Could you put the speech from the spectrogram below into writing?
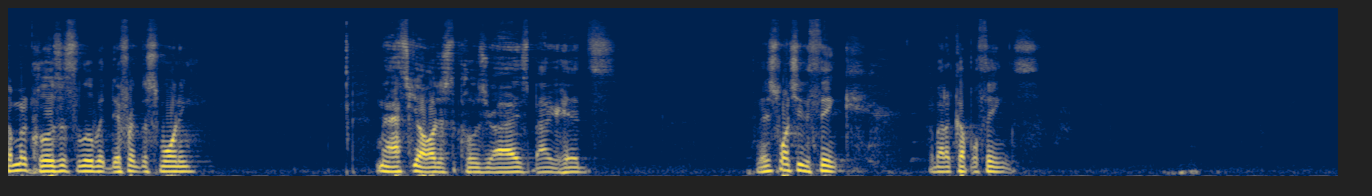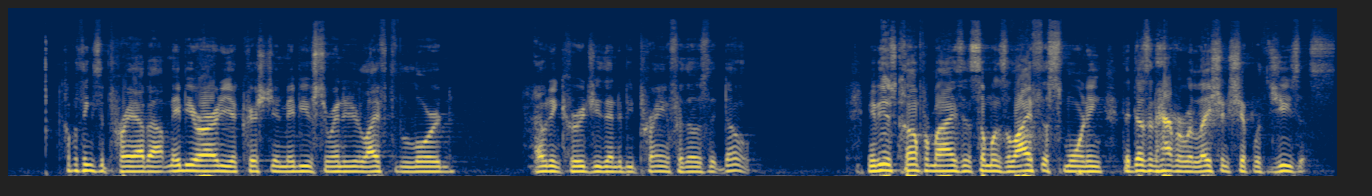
So I'm going to close this a little bit different this morning. I'm going to ask you all just to close your eyes, bow your heads. And I just want you to think about a couple things. A couple things to pray about. Maybe you're already a Christian. Maybe you've surrendered your life to the Lord. I would encourage you then to be praying for those that don't. Maybe there's compromise in someone's life this morning that doesn't have a relationship with Jesus.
